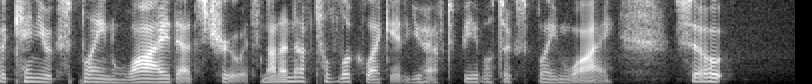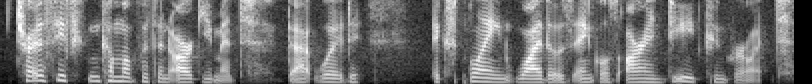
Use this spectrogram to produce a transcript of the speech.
but can you explain why that's true? It's not enough to look like it, you have to be able to explain why. So try to see if you can come up with an argument that would explain why those angles are indeed congruent.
